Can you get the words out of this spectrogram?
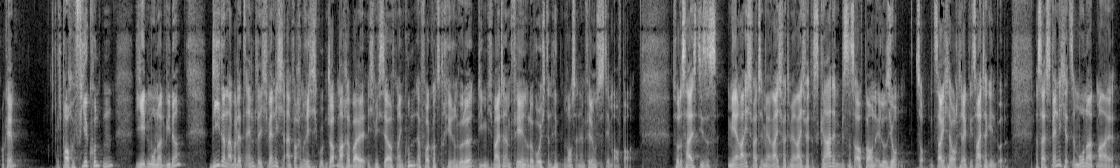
Okay? Ich brauche vier Kunden jeden Monat wieder, die dann aber letztendlich, wenn ich einfach einen richtig guten Job mache, weil ich mich sehr auf meinen Kundenerfolg konzentrieren würde, die mich weiterempfehlen oder wo ich dann hinten raus ein Empfehlungssystem aufbaue. So, das heißt, dieses mehr Reichweite, mehr Reichweite, mehr Reichweite ist gerade im Businessaufbau eine Illusion. So, jetzt sage ich aber auch direkt, wie es weitergehen würde. Das heißt, wenn ich jetzt im Monat mal,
